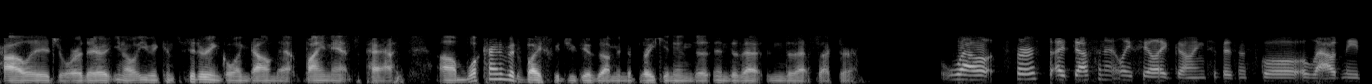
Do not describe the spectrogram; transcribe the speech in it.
college or they're you know even considering going down that finance path. Um, what kind of advice would you give them into breaking into into that into that sector? Well, first, I definitely feel like going to business school allowed me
